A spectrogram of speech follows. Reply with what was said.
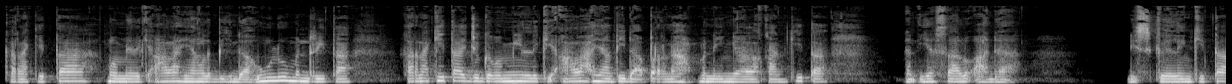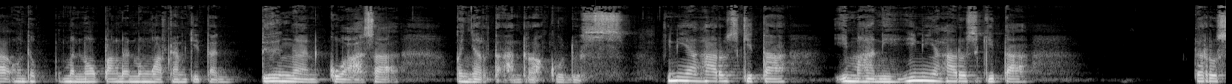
Karena kita memiliki Allah yang lebih dahulu menderita. Karena kita juga memiliki Allah yang tidak pernah meninggalkan kita. Dan ia selalu ada di sekeliling kita untuk menopang dan menguatkan kita dengan kuasa penyertaan Roh Kudus. Ini yang harus kita imani, ini yang harus kita terus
